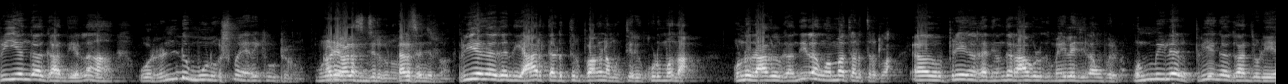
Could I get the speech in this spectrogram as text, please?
பிரியங்கா காந்தி எல்லாம் ஒரு ரெண்டு மூணு வருஷமா இறக்கி விட்டுருக்கணும். முன்னாடி வேலை செஞ்சிருக்கணும். வேலை செஞ்சிருக்கோம் பிரியங்கா காந்தி யார் தடுத்திருப்பாங்க நமக்கு தெரியும். குடும்பம் தான். ஒன்று ராகுல் காந்தி இல்லை அவங்க அம்மா தடுத்திருக்கலாம். பிரியங்கா காந்தி வந்து ராகுலுக்கு மைலேஜ் இல்லாமல் போயிருக்கும் உண்மையிலே பிரியங்கா காந்தியுடைய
